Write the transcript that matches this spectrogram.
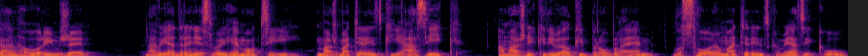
Ja len hovorím, že na vyjadrenie svojich emócií máš materinský jazyk a máš niekedy veľký problém vo svojom materinskom jazyku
